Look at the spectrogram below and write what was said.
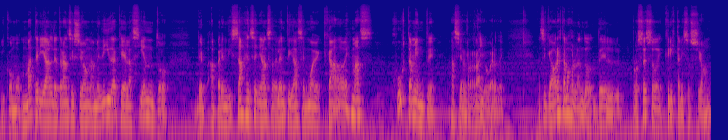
y como material de transición a medida que el asiento de aprendizaje-enseñanza de la entidad se mueve cada vez más justamente hacia el rayo verde. Así que ahora estamos hablando del proceso de cristalización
